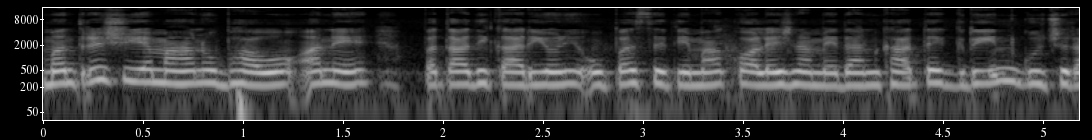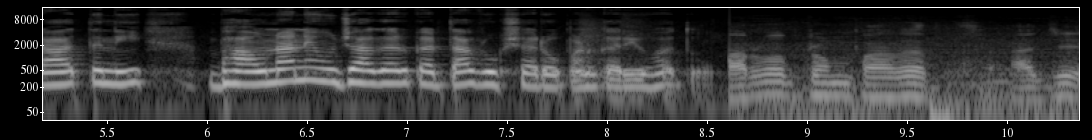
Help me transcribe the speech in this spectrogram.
મંત્રીશ્રીએ મહાનુભાવો અને પદાધિકારીઓની ઉપસ્થિતિમાં કોલેજના મેદાન ખાતે ગ્રીન ગુજરાતની ભાવનાને ઉજાગર કરતા વૃક્ષારોપણ કર્યું હતું. ભારત આજે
